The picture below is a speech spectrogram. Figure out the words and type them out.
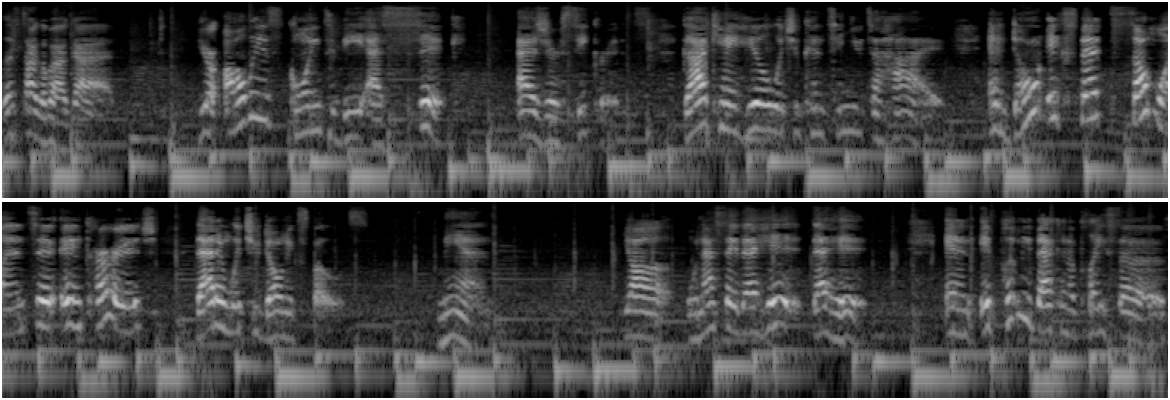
let's talk about God. You're always going to be as sick as your secrets. God can't heal what you continue to hide And don't expect someone to encourage that in which you don't expose. Man, y'all, when I say that hit, that hit. And it put me back in a place of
